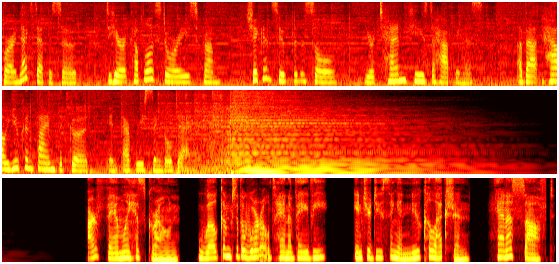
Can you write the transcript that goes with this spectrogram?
for our next episode to hear a couple of stories from Chicken Soup for the Soul Your 10 Keys to Happiness about how you can find the good in every single day. Our family has grown. Welcome to the world, Hanna Baby. Introducing a new collection, Hanna Soft,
